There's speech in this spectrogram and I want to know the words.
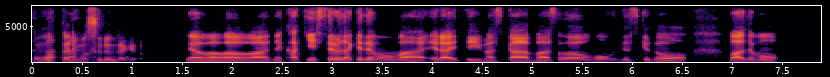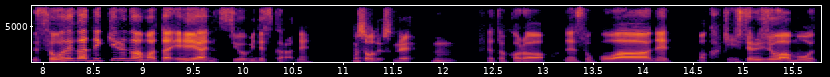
思ったりもするんだけど。いや、まあまあまあね、課金してるだけでもまあ偉いって言いますか、まあそう思うんですけど、まあでも、それができるのはまた AI の強みですからね。まあ、そうですね。うん。いやだからね、そこはね、まあ課金してる以上はもう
